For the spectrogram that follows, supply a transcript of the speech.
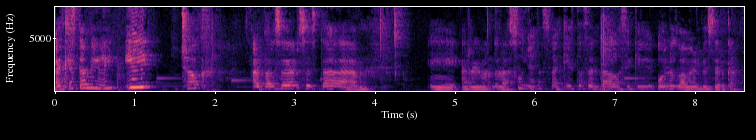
Aquí está Mili. Y Chuck, al parecer, se está eh, arreglando las uñas. Aquí está sentado, así que hoy nos va a ver de cerca.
